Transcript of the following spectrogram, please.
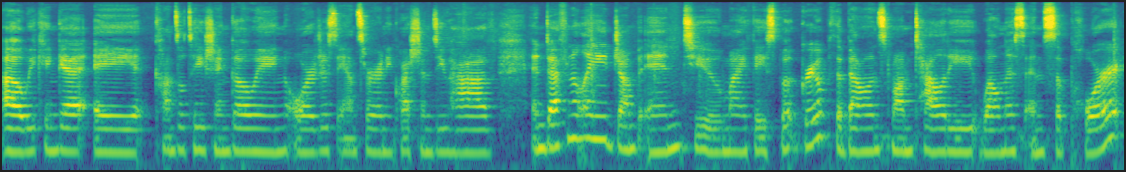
Uh, we can get a consultation going or just answer any questions you have. And definitely jump into my Facebook group, the Balanced Momtality Wellness and Support,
